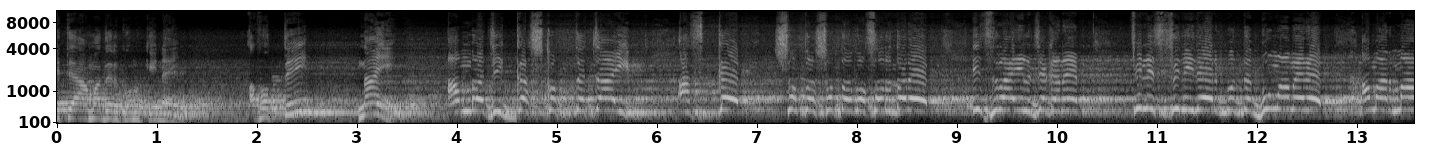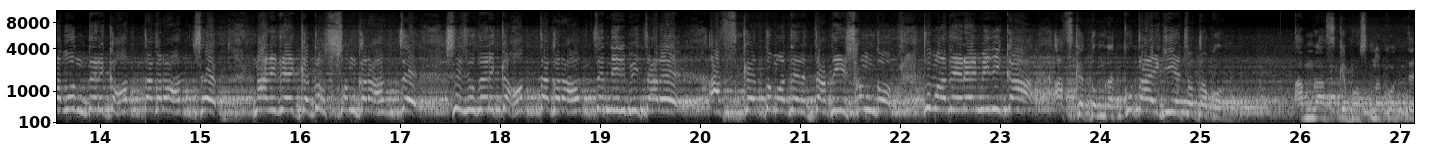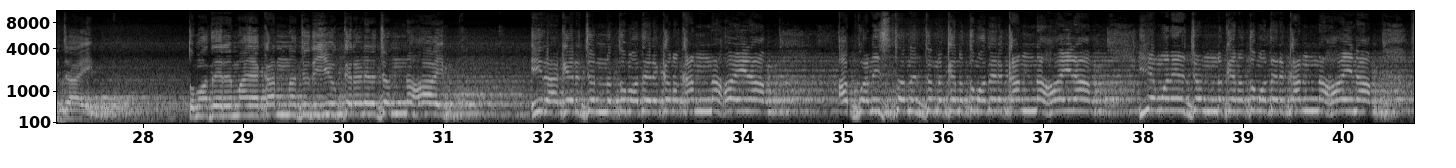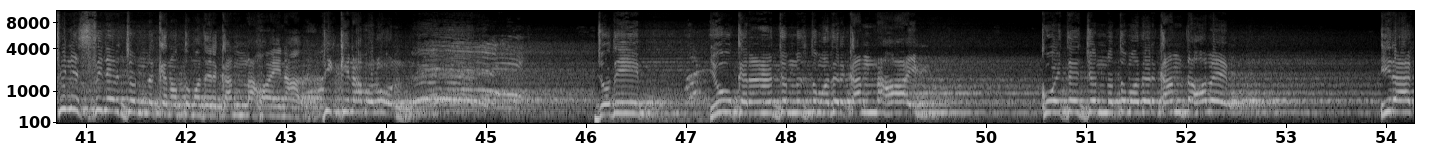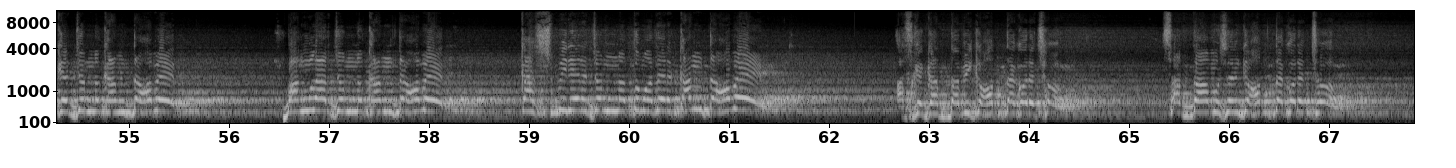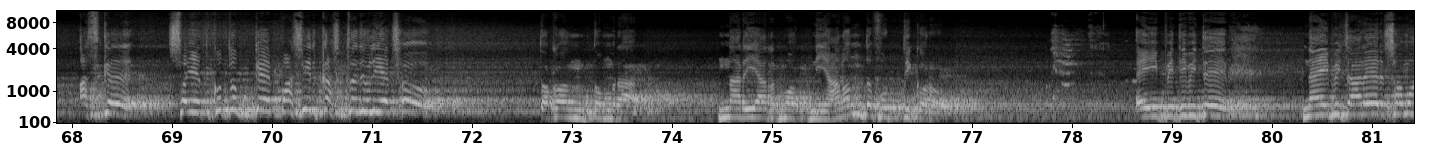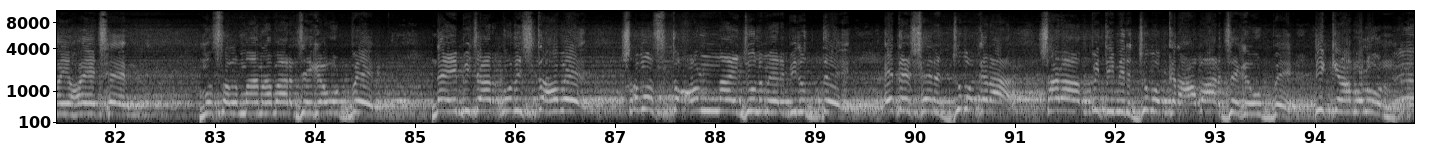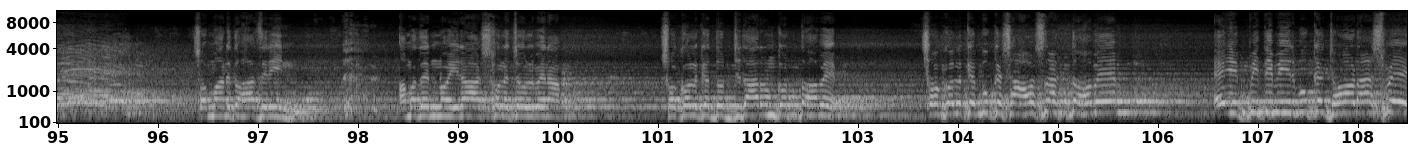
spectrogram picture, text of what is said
এতে আমাদের কোনো কি নাই? আপত্তি নাই? আমরা জিজ্ঞাসা করতে চাই, আজকে শত শত বছর ধরে ইসরায়েল যেখানে ফিলিস্তিনিদের মধ্যে বোমা মেরে আমার মা বোনদেরকে হত্যা করা হচ্ছে, নারীদেরকে দর্শন করা হচ্ছে, শিশুদেরকে হত্যা করা হচ্ছে নির্বিচারে, আজকে তোমাদের জাতিসংঘ, তোমাদের আমেরিকা, আজকে তোমরা কোথায় গিয়েছো তখন? আমরা আজকে প্রশ্ন করতে যাই তোমাদের মায়া কান্না যদি ইউক্রেনের জন্য হয়, ইরাকের জন্য তোমাদের কেন কান্না হয় না? আফগানিস্তানের জন্য কেন তোমাদের কান্না হয় না? ইয়েমনের জন্য কেন তোমাদের কান্না হয় না? ফিলিস্তিনের জন্য কেন তোমাদের কান্না হয় না? ঠিক কিনা বলুন? যদি ইউক্রেনের জন্য তোমাদের কান্না হয়, কুয়েতের জন্য তোমাদের কান্দতে হবে, ইরাকের জন্য কান্দতে হবে বাংলার জন্য কানতে হবে। কাশ্মীরের জন্য তোমাদের কানতে হবে। আজকে গাদ্দাবিকে হত্যা করেছ, সাদ্দাম হোসেনকে হত্যা করেছ, আজকে সৈয়দ কুতুবকে পাশির কাস্তে ঝুলিয়েছ। তখন তোমরা নারী আর মত নিয়ে আনন্দ ফুর্তি করো। এই পৃথিবীতে ন্যায় বিচারের সময় হয়েছে। মুসলমান আবার জেগে উঠবে। ন্যায় বিচার প্রতিষ্ঠা হবে। সমস্ত অন্যায় জুলমের বিরুদ্ধে এদেশের যুবকেরা, সারা পৃথিবীর যুবকেরা আবার জেগে উঠবে। ঠিক কিনা বলুন? সম্মানিত হাজিরিন, আমাদের নৈরাশ হলে চলবে না। সকলকে ধৈর্য ধারণ করতে হবে। সকলকে বুকে সাহস রাখতে হবে। এই পৃথিবীর বুকে ঝড় আসবে।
